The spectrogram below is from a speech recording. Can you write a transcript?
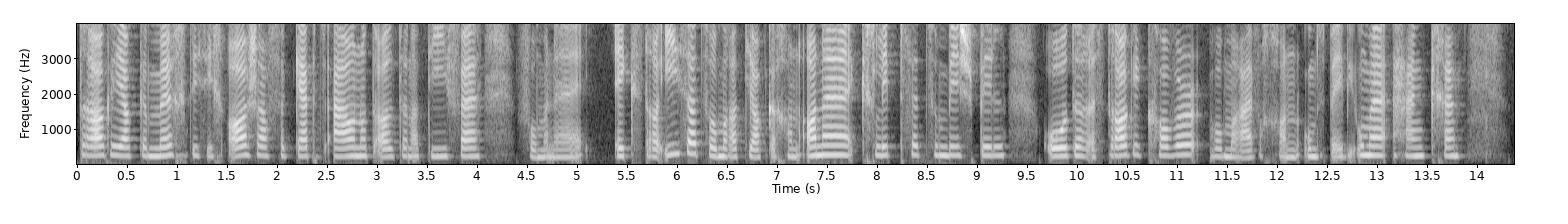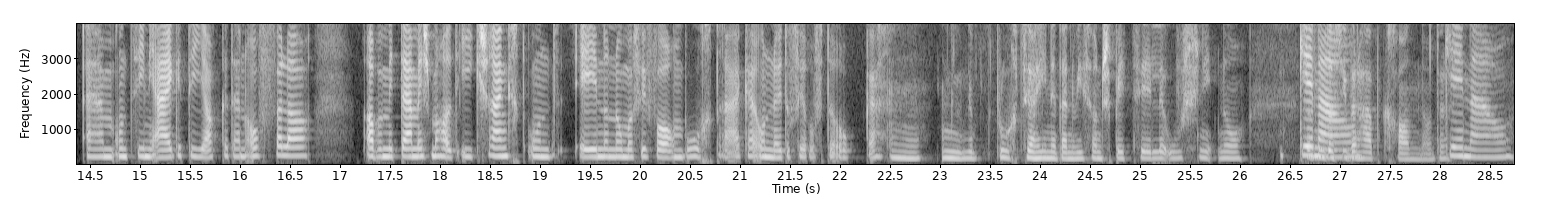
Tragejacke möchte sich anschaffen, gibt es auch noch die Alternative von einem extra Einsatz, wo man an die Jacke kann anklipsen zum Beispiel oder ein Tragecover, wo man einfach kann ums Baby umhängen kann ähm, und seine eigene Jacke dann offen lassen. Aber mit dem ist man halt eingeschränkt und eher nur für vor dem Bauch tragen und nicht dafür auf den Rücken. Mhm. Braucht es ja hinten dann wie so einen speziellen Ausschnitt noch, genau. dass man das genau. überhaupt kann, oder? Genau.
